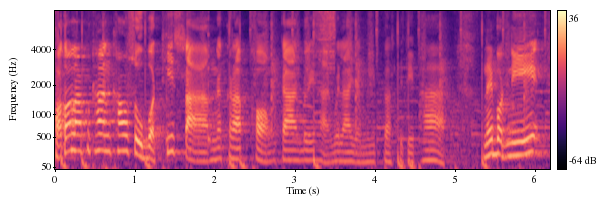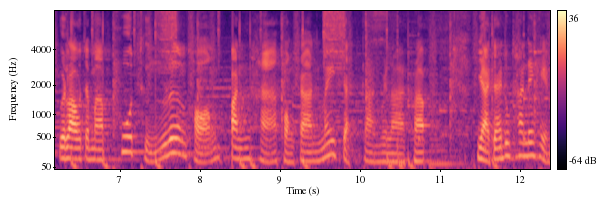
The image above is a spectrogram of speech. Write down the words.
ขอต้อนรับทุกท่านเข้าสู่บทที่ 3 นะครับ ของการบริหารเวลาอย่างมีประสิทธิภาพ ในบทนี้เราจะมาพูดถึงเรื่องของปัญหาของการไม่จัดการเวลาครับ อยากจะให้ทุกท่านได้เห็น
